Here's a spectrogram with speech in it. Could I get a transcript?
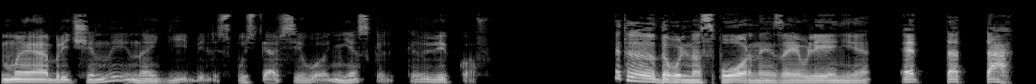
Мы обречены на гибель спустя всего несколько веков. Это довольно спорное заявление. Это так,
